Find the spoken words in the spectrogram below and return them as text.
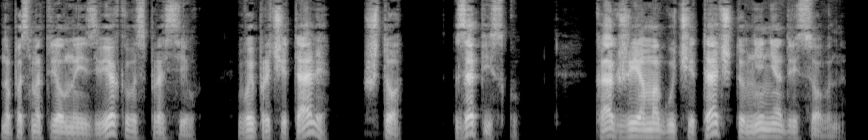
но посмотрел на Извекова, спросил. «Вы прочитали?» «Что?» «Записку». «Как же я могу читать, что мне не адресовано?»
